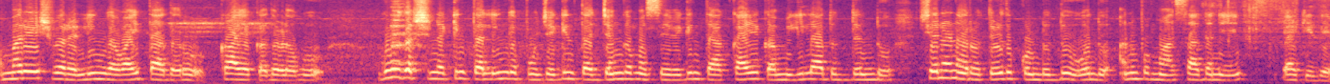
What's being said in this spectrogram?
ಅಮರೇಶ್ವರ ಲಿಂಗವಾಯ್ತಾದರೂ ಕಾಯಕದೊಳಗು. ಗುರುದರ್ಶನಕ್ಕಿಂತ ಲಿಂಗ ಪೂಜೆಗಿಂತ ಜಂಗಮ ಸೇವೆಗಿಂತ ಕಾಯಕ ಮಿಗಿಲಾದುದೆಂದು ಶರಣರು ತಿಳಿದುಕೊಂಡದ್ದು ಒಂದು ಅನುಪಮ ಸಾಧನೆಯಾಗಿದೆ.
